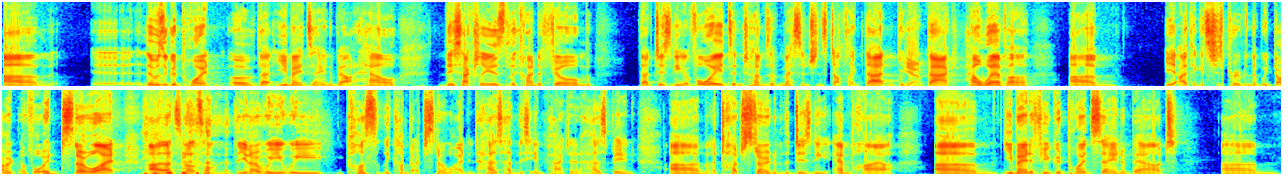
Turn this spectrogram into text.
Um, uh, there was a good point of that you made, Zane, about how this actually is the kind of film that Disney avoids in terms of message and stuff like that. Looking Yeah. back, however, um, yeah, I think it's just proven that we don't avoid Snow White. Uh, that's not something you know. We we constantly come back to Snow White. It has had this impact, and it has been um, a touchstone of the Disney empire. Um, you made a few good points, Zane, about um,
